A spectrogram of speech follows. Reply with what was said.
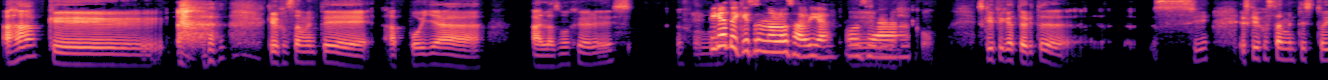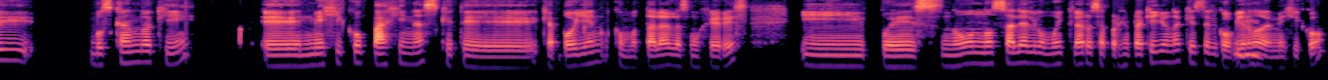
Ajá, que, que justamente apoya a las mujeres Fíjate que eso no lo sabía. O sea, México. Es que fíjate, ahorita sí, es que justamente estoy buscando aquí eh, en México páginas que te que apoyen como tal a las mujeres y pues no, no sale algo muy claro. O sea, por ejemplo, aquí hay una que es del gobierno de México.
